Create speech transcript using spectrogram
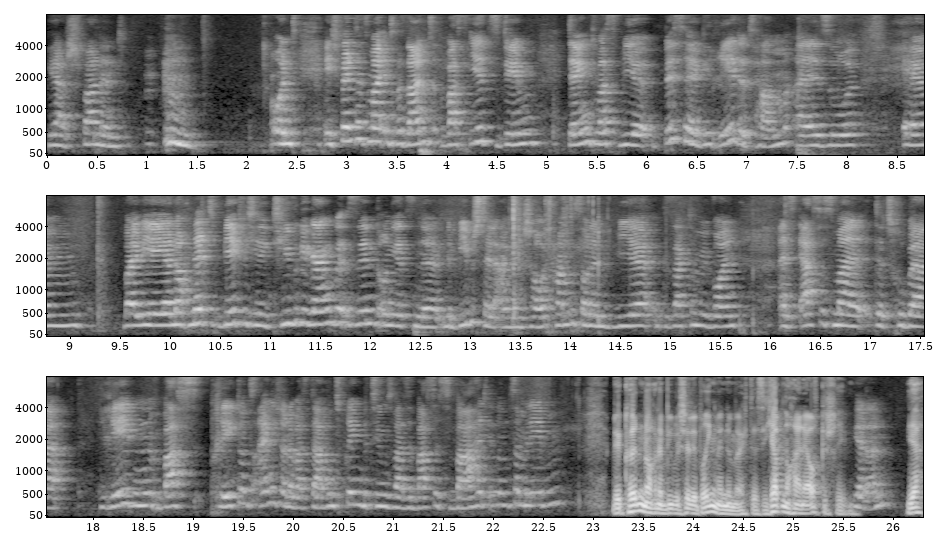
Ja, spannend. Und ich fände es jetzt mal interessant, was ihr zu dem denkt, was wir bisher geredet haben. Also, ähm, weil wir ja noch nicht wirklich in die Tiefe gegangen sind und jetzt eine, eine Bibelstelle angeschaut haben, sondern wir gesagt haben, wir wollen als erstes mal darüber reden, was prägt uns eigentlich oder was darf uns prägen, beziehungsweise was ist Wahrheit in unserem Leben. Wir können noch eine Bibelstelle bringen, wenn du möchtest. Ich habe noch eine aufgeschrieben. Ja, dann. Ja,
